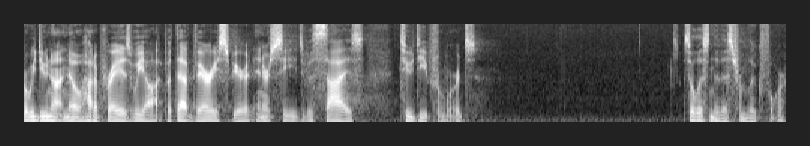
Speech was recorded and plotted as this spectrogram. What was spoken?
For we do not know how to pray as we ought, but that very Spirit intercedes with sighs too deep for words. So listen to this from Luke 4.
